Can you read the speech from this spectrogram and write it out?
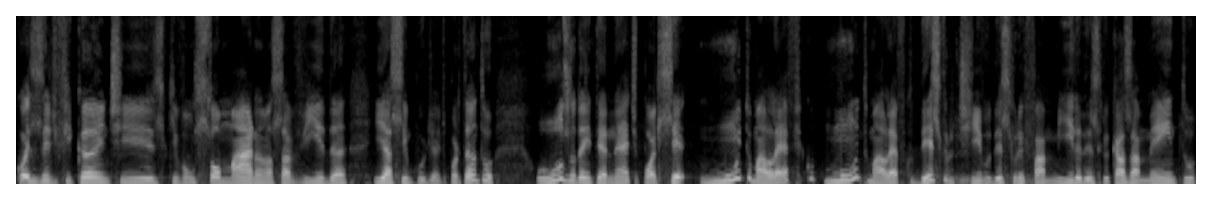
coisas edificantes, que vão somar na nossa vida e assim por diante. Portanto, o uso da internet pode ser muito maléfico, muito maléfico, destrutivo, destruir família, destruir casamento,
